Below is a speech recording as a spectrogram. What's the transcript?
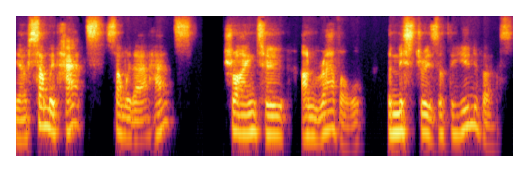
you know, some with hats, some without hats, trying to unravel the mysteries of the universe.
